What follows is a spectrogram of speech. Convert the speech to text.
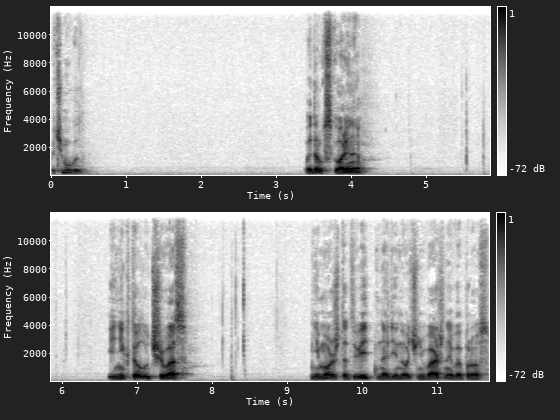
Почему был? Вы друг Скорина. И никто лучше вас не может ответить на один очень важный вопрос.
